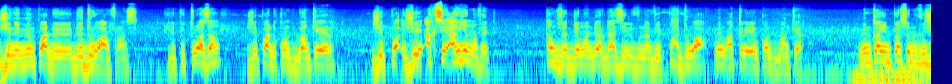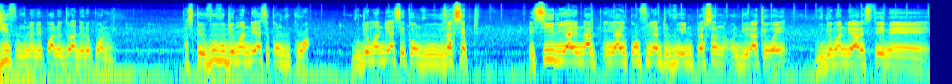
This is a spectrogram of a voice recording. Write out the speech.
Je n'ai même pas de, droit en France. Depuis trois ans, je n'ai pas de compte bancaire. J'ai accès à rien, en fait. Quand vous êtes demandeur d'asile, vous n'aviez pas droit même à créer un compte bancaire. Même quand une personne vous gifle, vous n'avez pas le droit de répondre. Parce que vous vous demandez à ce qu'on vous croit. Vous demandez à ce qu'on vous accepte. Et s'il y, a un conflit entre vous et une personne, on dira que ouais, vous demandez à rester, mais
